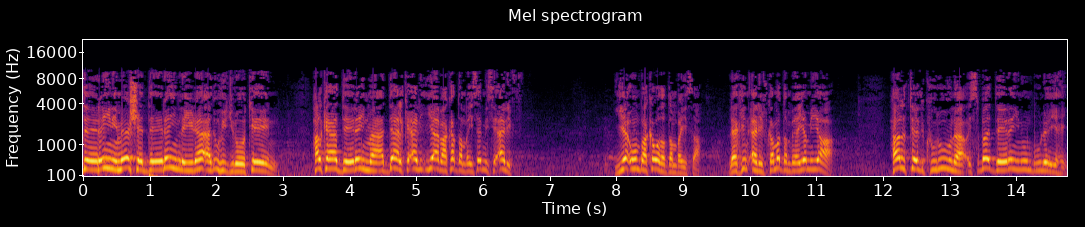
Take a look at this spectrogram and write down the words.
deerayni meesha deerayn la yidhaah aad u hijrooteen halkaa deerayn maa daalka ya baa ka dambaysa mise alif? Ya un baa ka wada dambaysa laakiin alif kama dambeeyo miyaa hal tadkuruuna isba deerayn un buu leeyahay.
